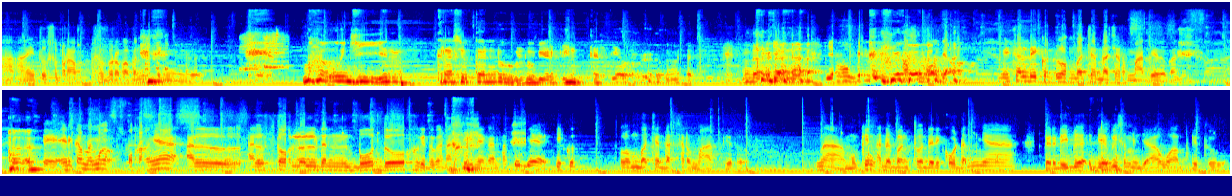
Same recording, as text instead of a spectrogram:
Ah, ah, itu seberapa seberapa penting. Mau ujian kerasukan dulu biar pinter. Yo. Nah, ya, ya mungkin pas mau jawab. Misal dia ikut lomba cerdas cermat gitu kan. Eh, ini kan memang orangnya al al tolol dan bodoh gitu kan aslinya kan. Tapi dia ikut lomba cerdas cermat gitu. Nah mungkin ada bantuan dari kodamnya dari dia dia bisa menjawab gitu.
